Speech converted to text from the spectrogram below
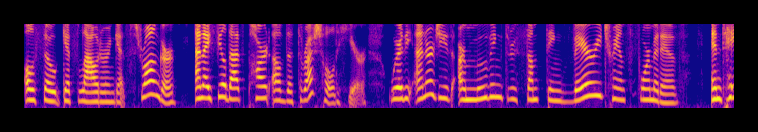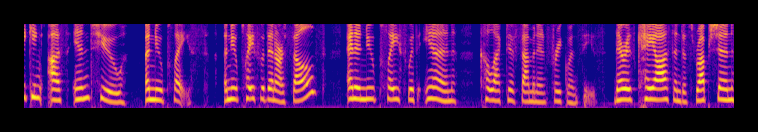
also gets louder and gets stronger and I feel that's part of the threshold here, where the energies are moving through something very transformative and taking us into a new place, a new place within ourselves, and a new place within collective feminine frequencies. There is chaos and disruption,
